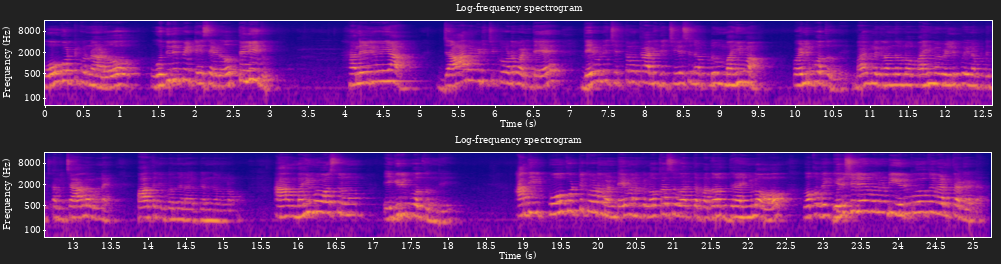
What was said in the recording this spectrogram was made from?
పోగొట్టుకున్నాడో వదిలిపెట్టేసాడో తెలియదు హలేలుయా జార విడిచుకోవడం అంటే దేవుని చిత్తం కానిది చేసినప్పుడు మహిమ వెళ్ళిపోతుంది. బైబిల్ గ్రంథంలో మహిమ వెళ్ళిపోయినప్పుడు అవి చాలా ఉన్నాయి. పాత నిబంధన గ్రంథంలో. ఆ మహిమ వస్త్రం ఎగిరిపోతుంది. అది పోగొట్టుకోవడం అంటే మనకు లోకాసు వార్త పదాధ్యాయంలో ఒక వ్యక్తి ఎరుసలేము నుండి ఎరుకోకు వెళ్తాడట.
